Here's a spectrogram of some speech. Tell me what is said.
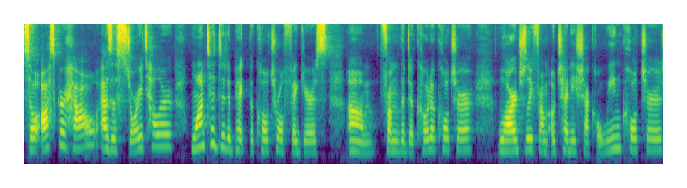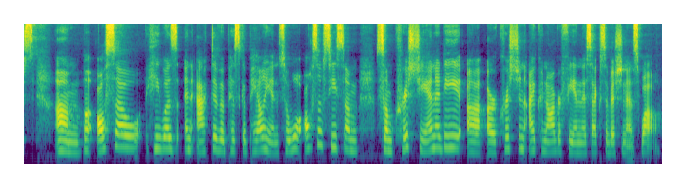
So Oscar Howe, as a storyteller, wanted to depict the cultural figures um, from the Dakota culture, largely from Oceti Sakowin cultures, um, but also he was an active Episcopalian. So we'll also see some, some Christianity uh, or Christian iconography in this exhibition as well.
